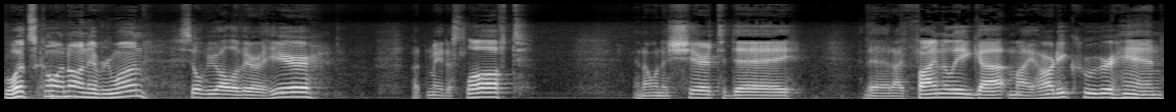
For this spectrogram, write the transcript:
What's going on everyone? Silvio Oliveira here at Maydis Loft and I want to share today that I finally got my Hardy Kruger hen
